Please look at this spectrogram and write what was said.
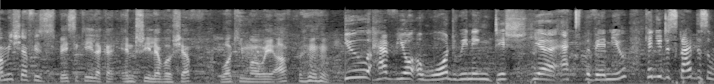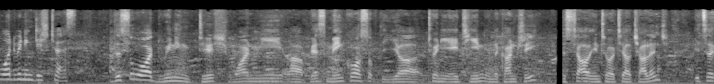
Commis chef is basically like an entry level chef, working my way up. You have your award winning dish here at the venue. Can you describe this award winning dish to us? this award winning dish won me uh, Best Main Course of the Year 2018 in the country, the Distel Inter-Hotel Challenge. It's a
